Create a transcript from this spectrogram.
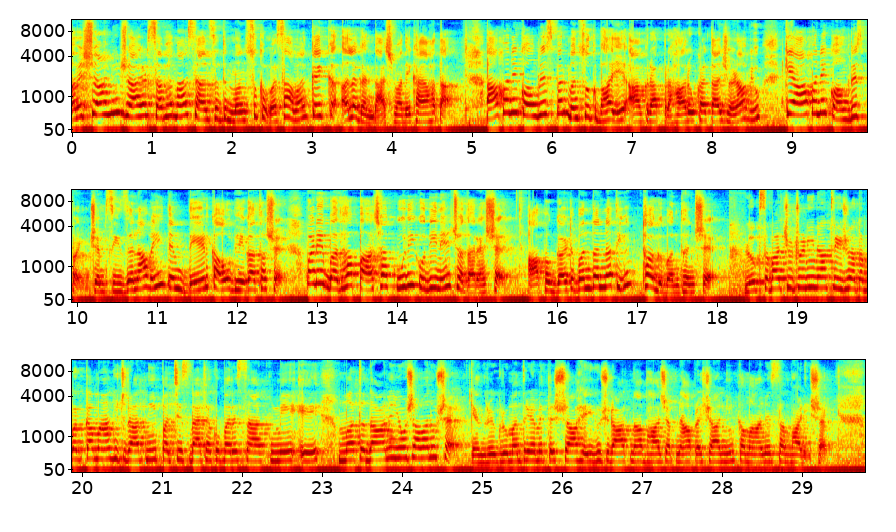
અમિત શાહની જાહેર સભામાં સાંસદ મનસુખ વસાવા કંઈક અલગ અંદાજમાં દેખાયા હતા. આપ અને કોંગ્રેસ પર મનસુખભાઈએ આકરા પ્રહારો કરતા જણાવ્યું કે આપ અને કોંગ્રેસ પણ જેમ સિઝન આવે તેમ દેડકાઓ ભેગા થશે, પણ એ બધા પાછા કૂદી કૂદીને જતા રહેશે. આપ ગઠબંધન નથી, ઠગબંધન છે. લોકસભા ચૂંટણીના ત્રીજા તબક્કામાં ગુજરાતની પચીસ બેઠક ઉપર સાત મે એ મતદાન યોજાવાનું છે. કેન્દ્રીય ગૃહમંત્રી અમિત શાહે ગુજરાતમાં ભાજપના પ્રચારની કમાન સંભાળી છે.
